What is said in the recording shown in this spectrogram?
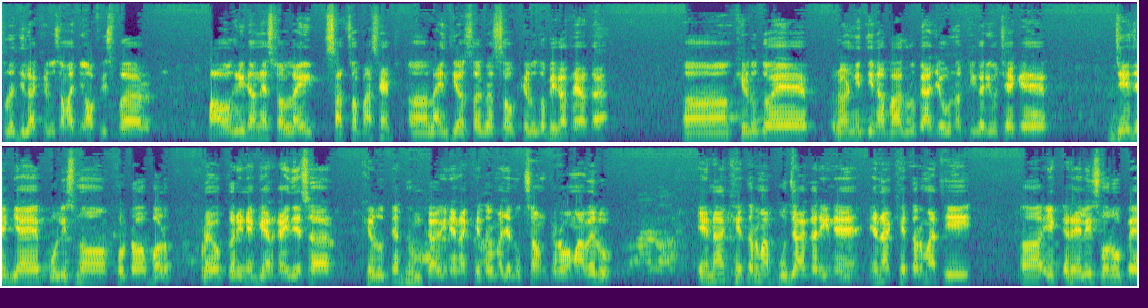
સુરત જિલ્લા ખેડૂત સમાજની ઓફિસ પર પાવર ગ્રીડ અને સ્ટરલાઇટ સાતસો પાસઠ લાઇનથી અસરગ્રસ્ત સૌ ખેડૂતો ભેગા થયા હતા. ખેડૂતોએ રણનીતિના ભાગરૂપે આજે એવું નક્કી કર્યું છે કે જે જગ્યાએ પોલીસનો ખોટો બળ પ્રયોગ કરીને ગેરકાયદેસર ખેડૂતને ધમકાવીને એના ખેતરમાં જે નુકસાન કરવામાં આવેલું, એના ખેતરમાં પૂજા કરીને, એના ખેતરમાંથી એક રેલી સ્વરૂપે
